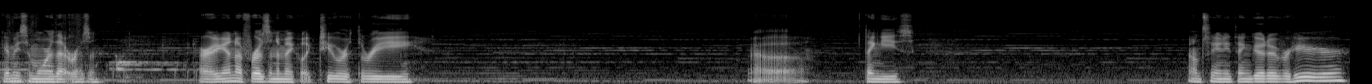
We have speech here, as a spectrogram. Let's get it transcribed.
Give me some more of that resin. Alright, I got enough resin to make like two or three uh, thingies. I don't see anything good over here.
